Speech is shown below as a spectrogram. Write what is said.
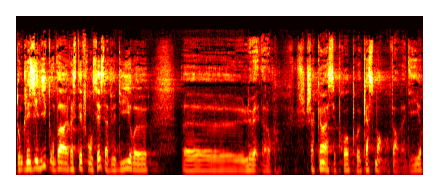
Donc, les élites, on va rester français, ça veut dire. Euh, le, alors, chacun a ses propres classements. Enfin, on va dire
